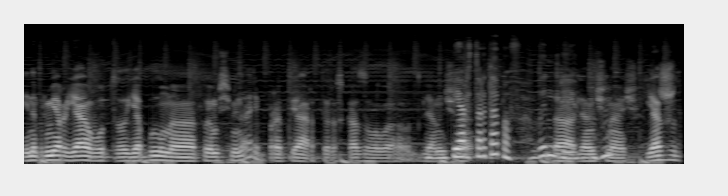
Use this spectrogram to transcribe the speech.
И, например, я вот я был на твоем семинаре про пиар, ты рассказывала для начинающих. Пиар стартапов в Индии. Да, для начинающих. Угу. Я же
